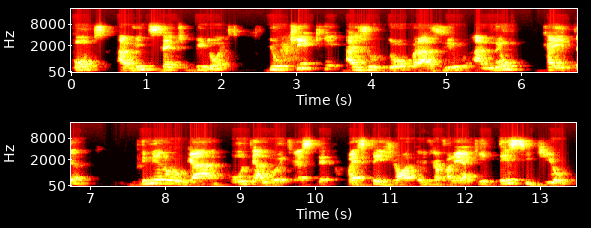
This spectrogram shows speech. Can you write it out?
pontos a 27 bilhões. E o que, que ajudou o Brasil a não cair tanto? Em primeiro lugar, ontem à noite, o STJ, eu já falei aqui, decidiu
